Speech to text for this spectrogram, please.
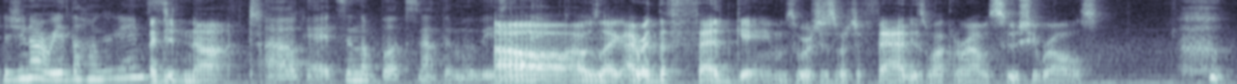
Did you not read the Hunger Games? I did not. Oh, okay. It's in the books, not the movies. Oh, I I was like, I read the Fed games where it's just a bunch of fatties walking around with sushi rolls.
